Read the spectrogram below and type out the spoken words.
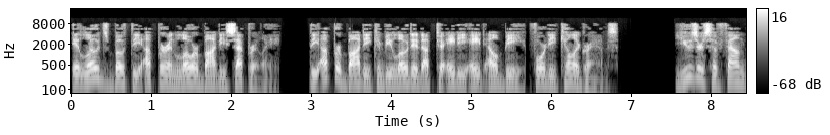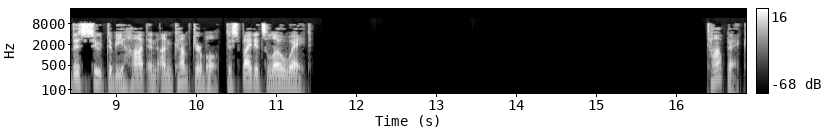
It loads both the upper and lower body separately. The upper body can be loaded up to 88 lb 40 kilograms. Users have found this suit to be hot and uncomfortable, despite its low weight. Topic:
